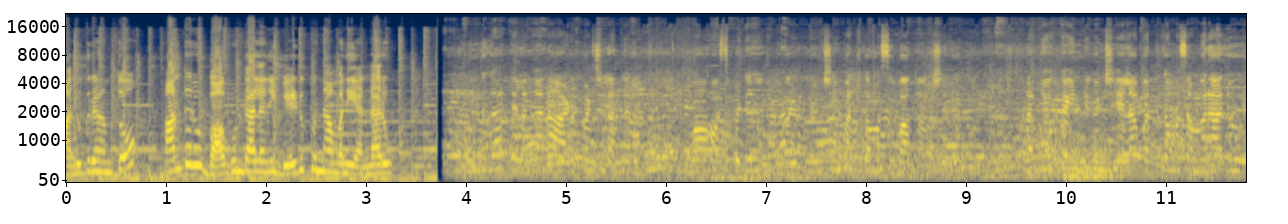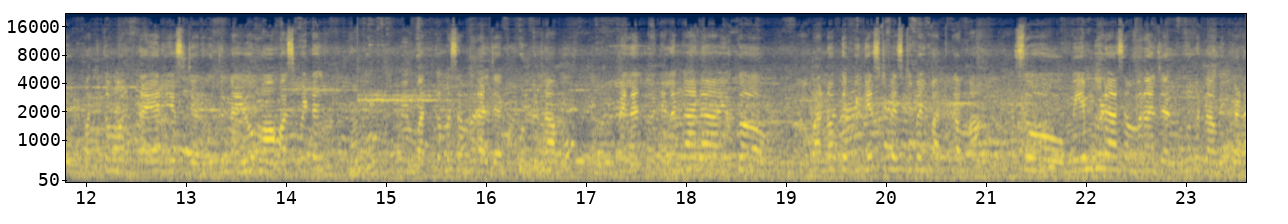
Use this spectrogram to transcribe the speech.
అనుగ్రహంతో అందరూ బాగుండాలని వేడుకున్నామని అన్నారు. ఆడపడుచులందరికీ మా హాస్పిటల్ వైపు నుంచి బతుకమ్మ శుభాకాంక్షలు. ప్రతి ఒక్క ఇంటి నుంచి ఎలా బతుకమ్మ సంబరాలు బతుకమ్మ తయారు చేసి జరుగుతున్నాయో మా హాస్పిటల్ మేము బతుకమ్మ సంబరాలు జరుపుకుంటున్నాము. తెల- తెలంగాణ యొక్క one of the biggest festival Bathukamma. So మేము కూడా ఆ సంబరాలు జరుపుకుంటున్నాము ఇక్కడ.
